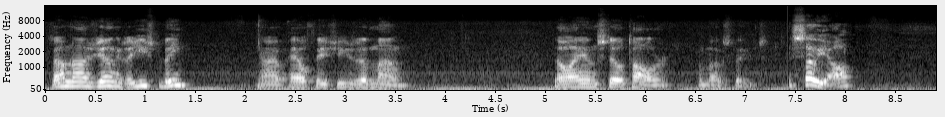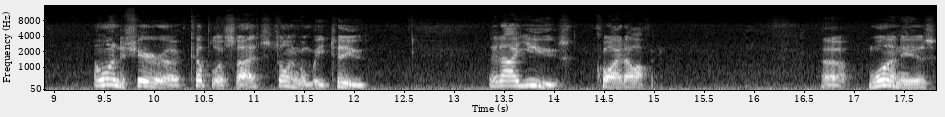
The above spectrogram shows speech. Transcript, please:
Because I'm not as young as I used to be. I have health issues of my own. Though I am still tolerant of most foods. So y'all, I wanted to share a couple of sites. It's only going to be two that I use quite often. Uh, one is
